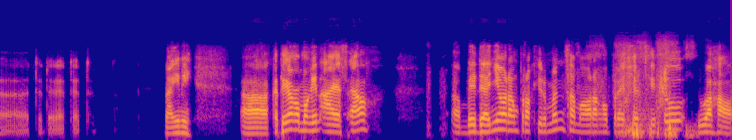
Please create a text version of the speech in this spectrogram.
uh, nah ini uh, ketika ngomongin ASL bedanya orang procurement sama orang operations itu dua hal.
